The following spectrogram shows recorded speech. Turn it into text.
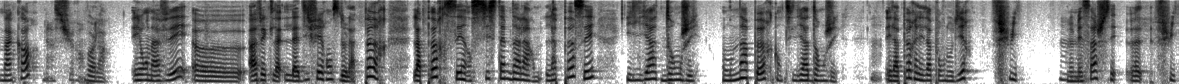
D'accord? Bien sûr. Voilà. Et on avait, euh, avec la, la différence de la peur, la peur, c'est un système d'alarme. La peur, c'est il y a danger. On a peur quand il y a danger. Mm. Et la peur, elle est là pour nous dire fuis. Le Mhm. message, c'est euh, fuis.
